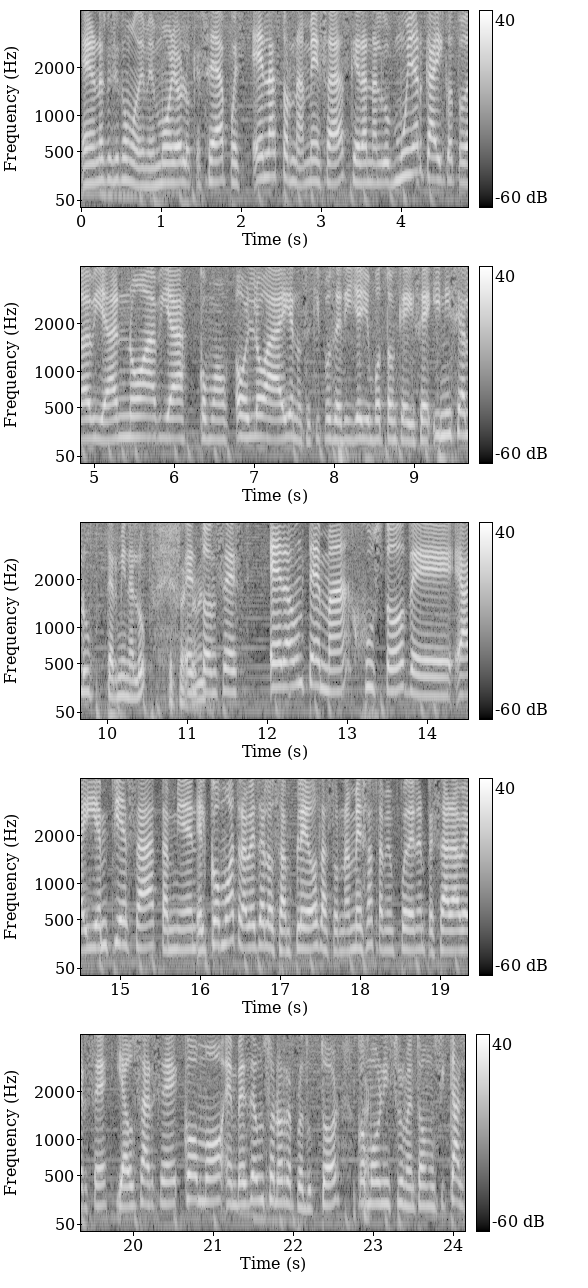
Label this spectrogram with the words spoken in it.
en una especie como de memoria o lo que sea, pues en las tornamesas, que eran algo muy arcaico todavía, no había como hoy lo hay en los equipos de DJ un botón que dice inicia loop, termina loop. Exactamente. Entonces, era un tema justo de ahí empieza también el cómo a través de los amplios las tornamesas también pueden empezar a verse y a usarse como en vez de un solo reproductor, como un instrumento musical.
